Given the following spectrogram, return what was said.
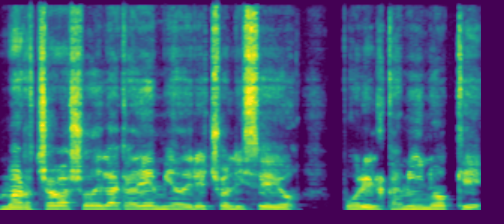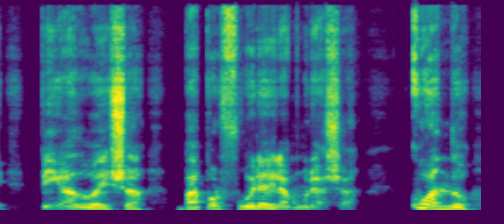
Marchaba yo de la academia derecho al liceo, por el camino que, pegado a ella, va por fuera de la muralla, cuando,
